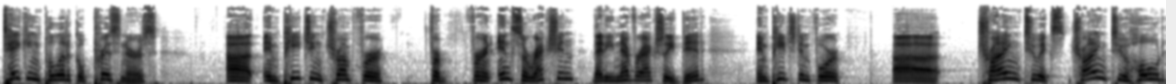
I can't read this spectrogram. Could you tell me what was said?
taking political prisoners, uh, impeaching Trump for for for an insurrection that he never actually did, impeached him for uh, trying to ex- trying to hold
